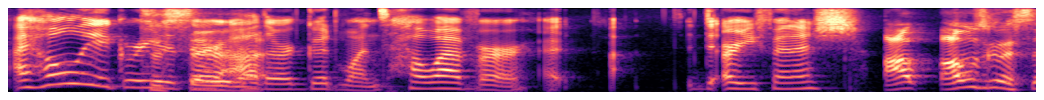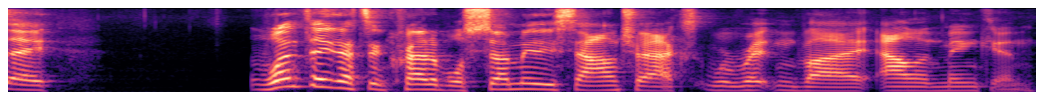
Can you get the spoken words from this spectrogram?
I wholly agree that there are that. other good ones. However, uh, are you finished? I, I was going to say one thing that's incredible so many of these soundtracks were written by Alan Menken.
